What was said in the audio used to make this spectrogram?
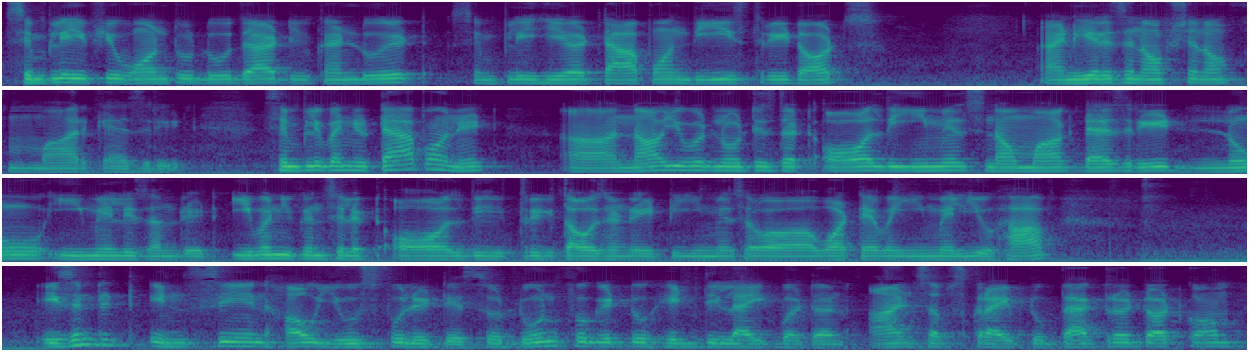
Simply if you want to do that you can do it. Simply here tap on these three dots. And here is an option of mark as read. Simply when you tap on it uh, now you would notice that all the emails now marked as read. No email is unread. Even you can select all the 3080 emails or whatever email you have. Isn't it insane how useful it is? So don't forget to hit the like button and subscribe to backdroid.com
